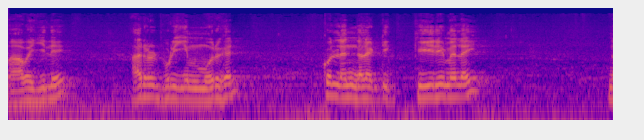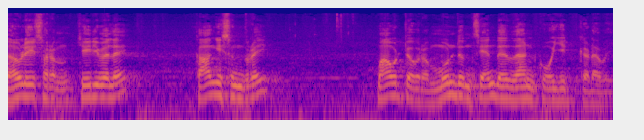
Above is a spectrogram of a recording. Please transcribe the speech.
மாவையிலே அருள் புரியும் முருகன் கொல்லங்கலட்டி கீரிமலை நவலீஸ்வரம் கீரிவலை காங்கிசந்துறை மாவட்டபுரம் மூன்றும் சேர்ந்ததுதான் கோயிற்கடவை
